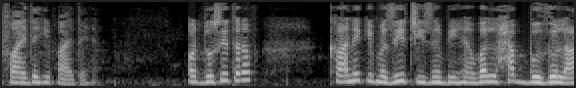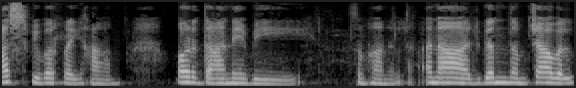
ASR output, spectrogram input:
فائدے ہی فائدے ہیں۔ اور دوسری طرف کھانے کی مزید چیزیں بھی ہیں۔ ولحب بھی ور ریحان اور دانے بھی۔ سبحان اللہ، اناج، گندم، چاول،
